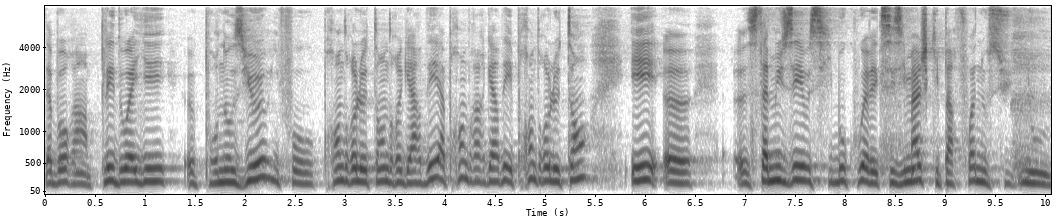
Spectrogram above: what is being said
d'abord un plaidoyer pour nos yeux. Il faut prendre le temps de regarder, apprendre à regarder et prendre le temps et s'amuser aussi beaucoup avec ces images qui parfois nous,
